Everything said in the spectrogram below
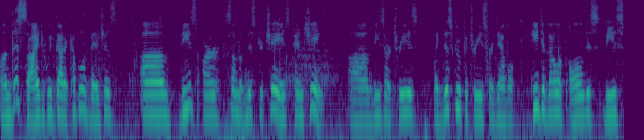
on this side, we've got a couple of benches. Um, these are some of Mr. Che's penjing. Um, these are trees, like this group of trees, for example, he developed all this, these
